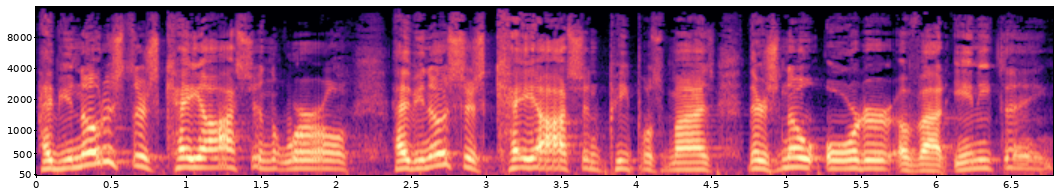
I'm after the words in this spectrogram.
Have you noticed there's chaos in the world? Have you noticed there's chaos in people's minds? There's no order about anything.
